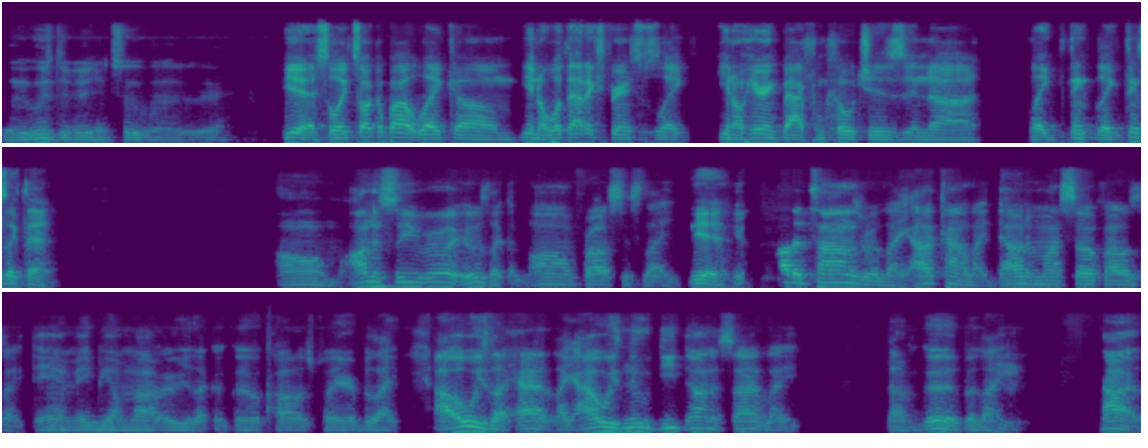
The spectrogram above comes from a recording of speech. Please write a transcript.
It was Division two when I was there. Yeah, so like talk about like um you know what that experience was like, you know, hearing back from coaches and uh like think like things like that. Um, honestly, bro, it was like a long process. Like, yeah, a lot of times where like I kind of like doubted myself. I was like, damn, maybe I'm not really like a good college player. But like, I always like had like I always knew deep down inside like that I'm good. But like, mm. not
